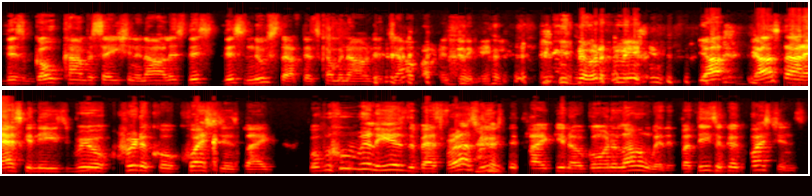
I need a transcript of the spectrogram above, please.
this GOAT conversation and all this, this this new stuff that's coming on that y'all brought into the game. you know what I mean? Y'all, y'all start asking these real critical questions like, well, who really is the best for us? We was just like, you know, going along with it. But these are good questions.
